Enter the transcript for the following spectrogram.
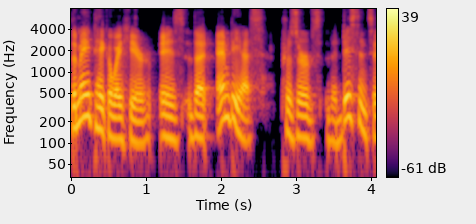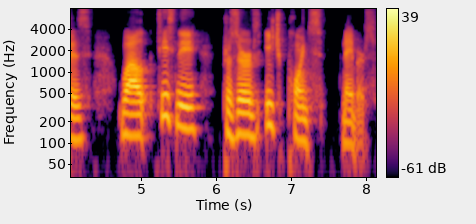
The main takeaway here is that MDS preserves the distances while TSNE preserves each point's neighbors.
